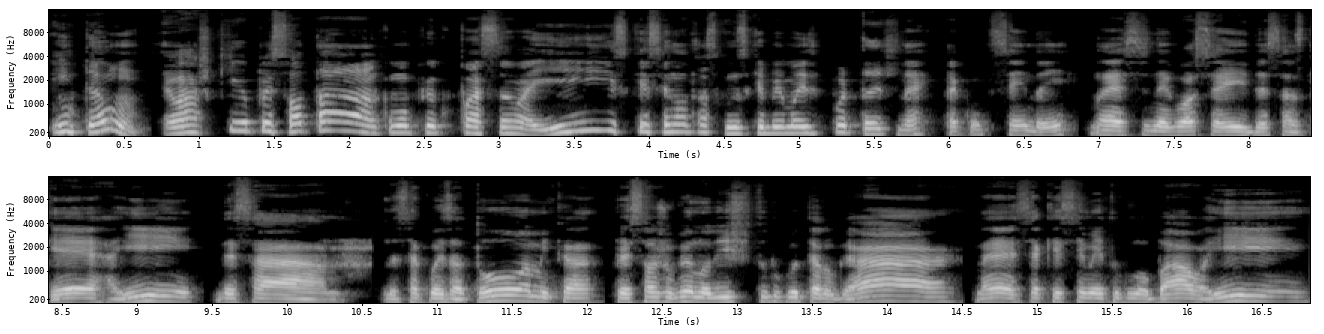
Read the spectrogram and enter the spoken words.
Então, eu acho que o pessoal tá com uma preocupação aí, esquecendo outras coisas que é bem mais importante, né? Que tá acontecendo aí, né? Esses negócios aí dessas guerras aí, dessa dessa coisa atômica, pessoal jogando lixo tudo quanto é lugar, né? Esse aquecimento global aí,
